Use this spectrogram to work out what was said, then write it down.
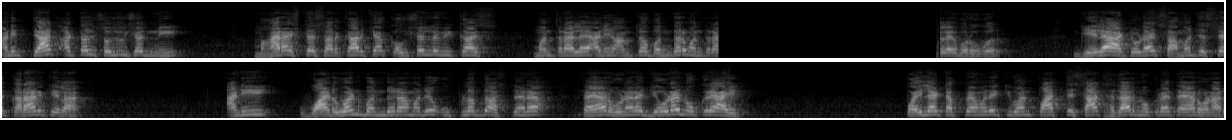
आणि त्याच अटल सोल्युशननी महाराष्ट्र सरकारच्या कौशल्य विकास मंत्रालय आणि आमचं बंदर मंत्रालय बरोबर गेल्या आठवड्यात सामंजस्य करार केला आणि वाढवण बंदरामध्ये उपलब्ध असणाऱ्या तयार होणाऱ्या जेवढ्या नोकऱ्या आहेत पहिल्या टप्प्यामध्ये किमान पाच ते सात हजार नोकऱ्या तयार होणार.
